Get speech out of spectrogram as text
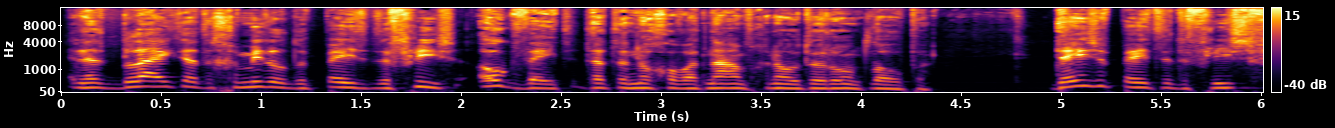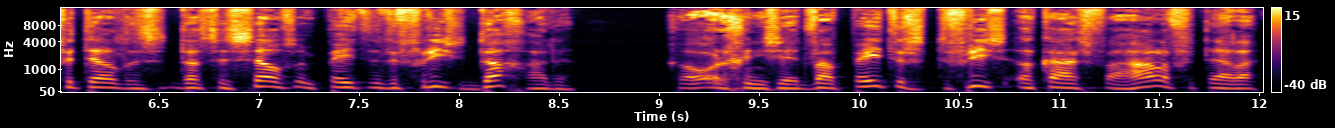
En het blijkt dat de gemiddelde Peter de Vries ook weet dat er nogal wat naamgenoten rondlopen. Deze Peter de Vries vertelde dat ze zelfs een Peter de Vries dag hadden georganiseerd. Waar Peters de Vries elkaars verhalen vertellen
